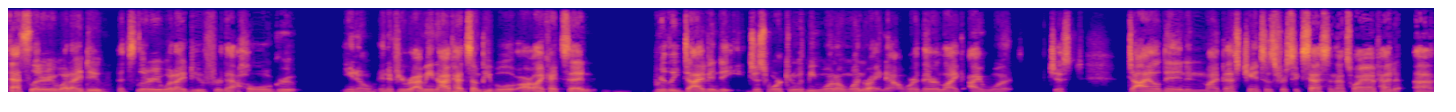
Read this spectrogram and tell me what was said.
that's literally what i do that's literally what i do for that whole group you know and if you're i mean i've had some people are like i said really dive into just working with me one-on-one right now where they're like i want just dialed in and my best chances for success and that's why i've had uh,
